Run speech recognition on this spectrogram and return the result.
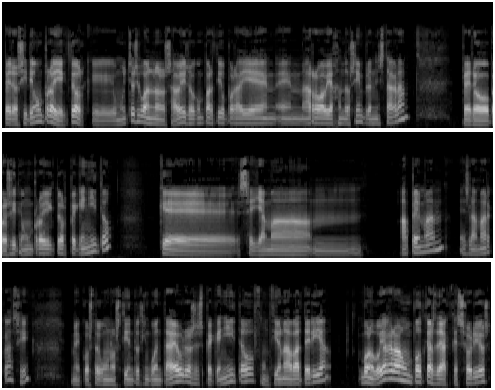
pero sí tengo un proyector, que muchos igual no lo sabéis, lo he compartido por ahí en, arroba viajando simple en Instagram, pero, pero sí tengo un proyector pequeñito que se llama mm, Apeman, es la marca, sí. Me costó unos 150 euros, es pequeñito, funciona a batería. Bueno, voy a grabar un podcast de accesorios,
